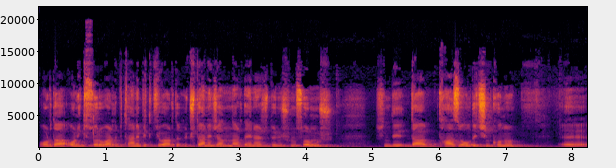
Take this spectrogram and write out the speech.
Orada 12 soru vardı. Bir tane bitki vardı. 3 tane canlılarda enerji dönüşümü sormuş. Şimdi daha taze olduğu için konu e,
